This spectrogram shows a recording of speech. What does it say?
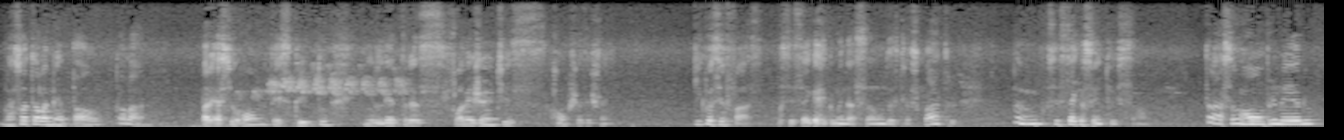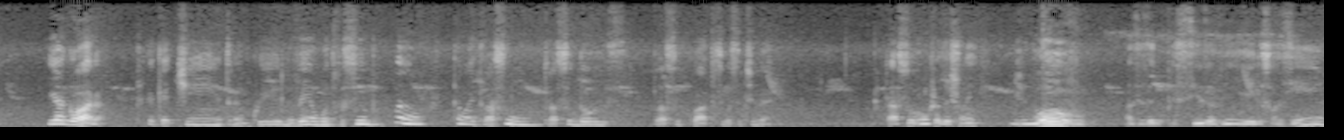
Na sua tela mental está lá. Aparece o ROM, está escrito em letras flamejantes ROM Shazeshan. O que você faz? Você segue a recomendação 1, 2, 3, 4? Não, você segue a sua intuição. Traça o ROM primeiro. E agora? Fica quietinho, tranquilo. Vem algum outro símbolo? Não. Então aí traço 1, traço 2, traço 4 se você tiver. Traço o ROM Shazeshan de novo. Às vezes ele precisa vir ele sozinho,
